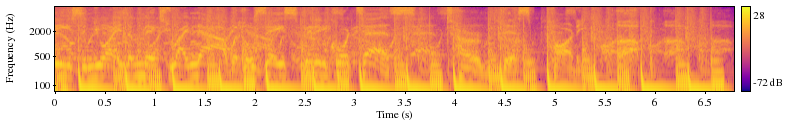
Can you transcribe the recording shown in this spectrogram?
Peace, and you are in the mix right now with Jose Spinnin Cortez. Turn this party up.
